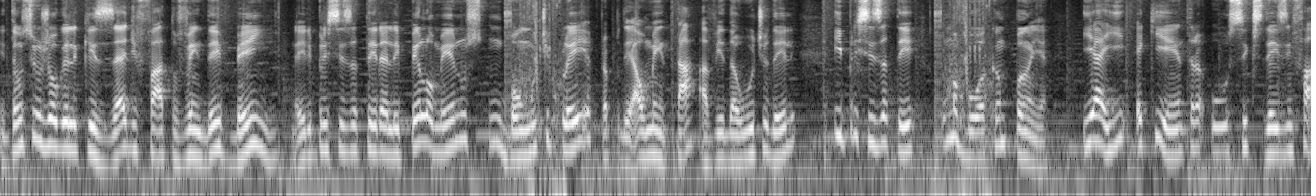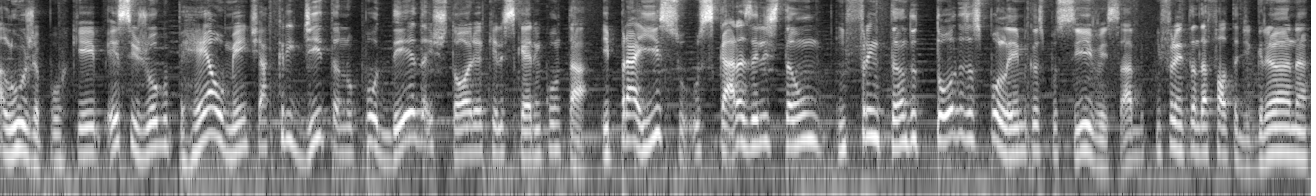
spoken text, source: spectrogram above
Então se um jogo ele quiser de fato vender bem, ele precisa ter ali pelo menos um bom multiplayer para poder aumentar a vida útil dele e precisa ter uma boa campanha. E aí é que entra o Six Days in Fallujah, porque esse jogo realmente acredita no poder da história que eles querem contar. E para isso, os caras eles estão enfrentando todas as polêmicas possíveis, sabe? Enfrentando a falta de grana.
